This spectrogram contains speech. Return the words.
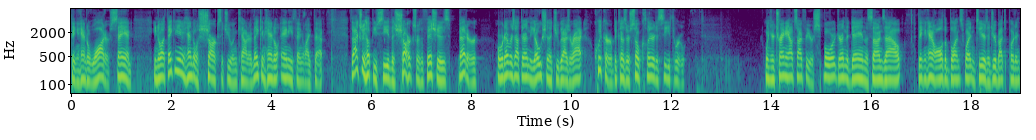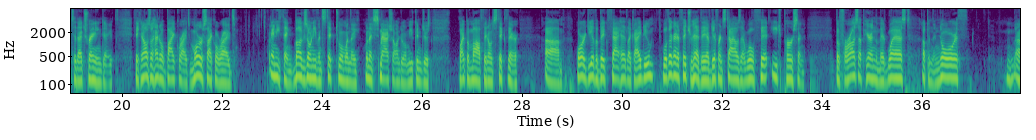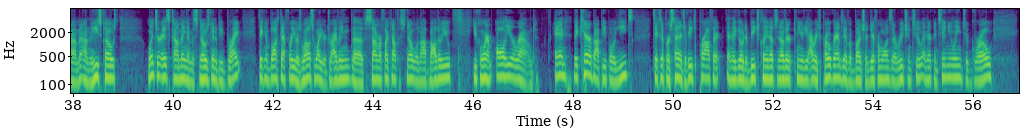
They can handle water, sand. You know what? They can even handle sharks that you encounter. They can handle anything like that. They'll actually help you see the sharks or the fishes better or whatever's out there in the ocean that you guys are at quicker because they're so clear to see through. When you're training outside for your sport during the day and the sun's out, they can handle all the blunt sweat, and tears that you're about to put into that training day. They can also handle bike rides, motorcycle rides, anything. Bugs don't even stick to them when they when they smash onto them. You can just wipe them off; they don't stick there. Um, or do you have a big fat head like I do? Well, they're going to fit your head. They have different styles that will fit each person. But for us up here in the Midwest, up in the North, um, on the East Coast, winter is coming and the snow is going to be bright. They can block that for you as well. So while you're driving, the sun reflecting off the snow will not bother you. You can wear them all year round. And they care about people. Yeetz takes a percentage of each profit and they go to beach cleanups and other community outreach programs. They have a bunch of different ones they're reaching to and they're continuing to grow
